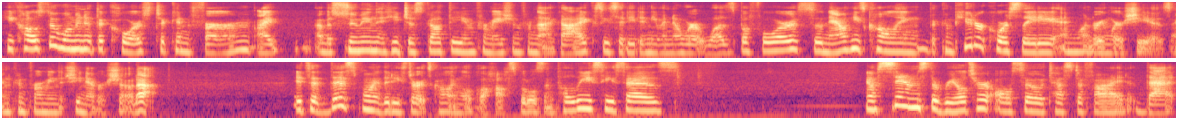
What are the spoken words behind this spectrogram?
He calls the woman at the course to confirm. I, I'm assuming that he just got the information from that guy because he said he didn't even know where it was before. So now he's calling the computer course lady and wondering where she is and confirming that she never showed up. It's at this point that he starts calling local hospitals and police, he says. Now, Sims, the realtor, also testified that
